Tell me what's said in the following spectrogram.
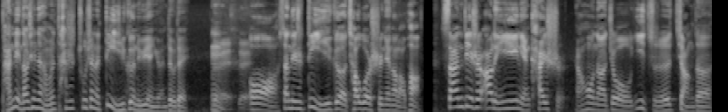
盘点到现在好像她是出现了第一个女演员，对不对？对对。哦，三弟是第一个超过十年的老炮。三 D 是二零一一年开始，然后呢就一直讲的，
